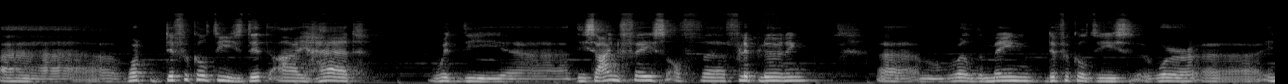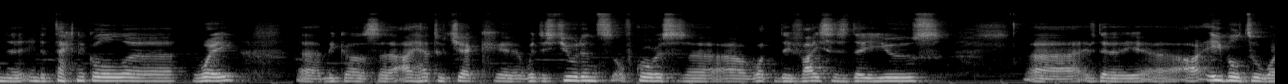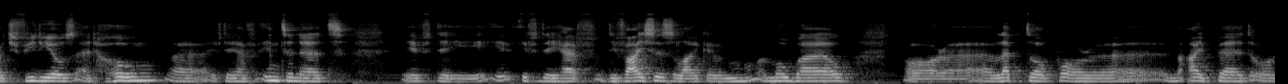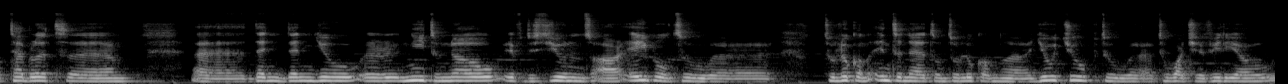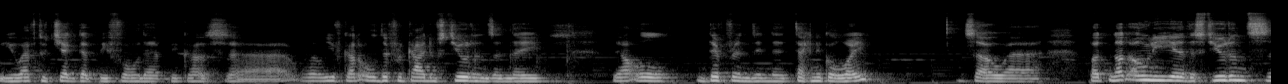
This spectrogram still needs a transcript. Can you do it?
uh, what difficulties did I had with the uh, design phase of uh, flip learning? Um, well, the main difficulties were uh, in, the, in the technical way. Uh, because uh, I had to check uh, with the students, of course, what devices they use, if they are able to watch videos at home, if they have internet, if they if they have devices like a, a mobile or a laptop or a, an iPad or tablet. Um, uh, then then you uh, need to know if the students are able to uh, to look on internet or to look on uh, YouTube to uh, to watch a video. You have to check that before that because uh, well you've got all different kind of students and they they are all different in the technical way. So, but not only the students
